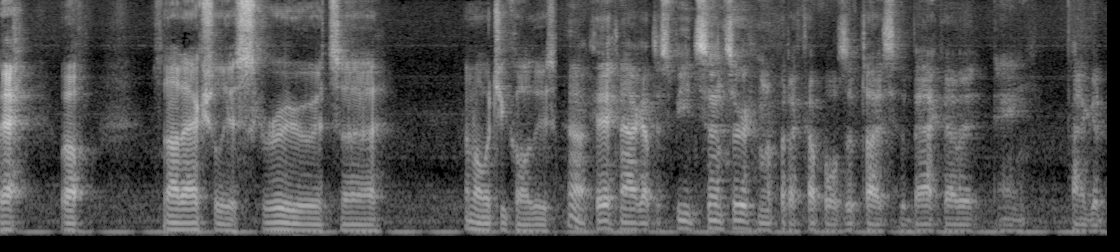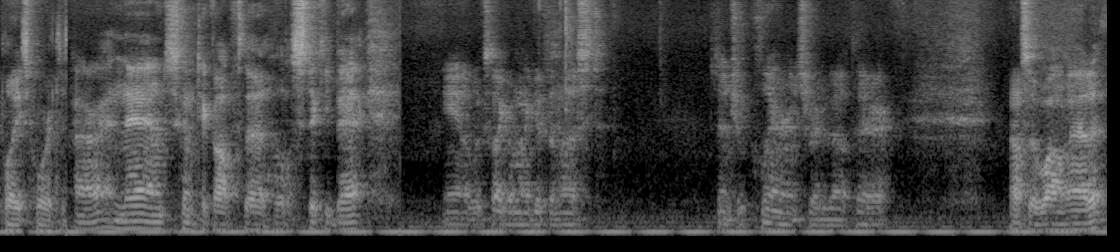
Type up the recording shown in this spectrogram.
Yeah, well, it's not actually a screw, it's a, I don't know what you call these. Okay, now I got the speed sensor. I'm gonna put a couple of zip ties to the back of it and find a good place for it. All right, and then I'm just gonna take off the little sticky back and it looks like I'm gonna get the most potential clearance right about there. Also, while I'm at it,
